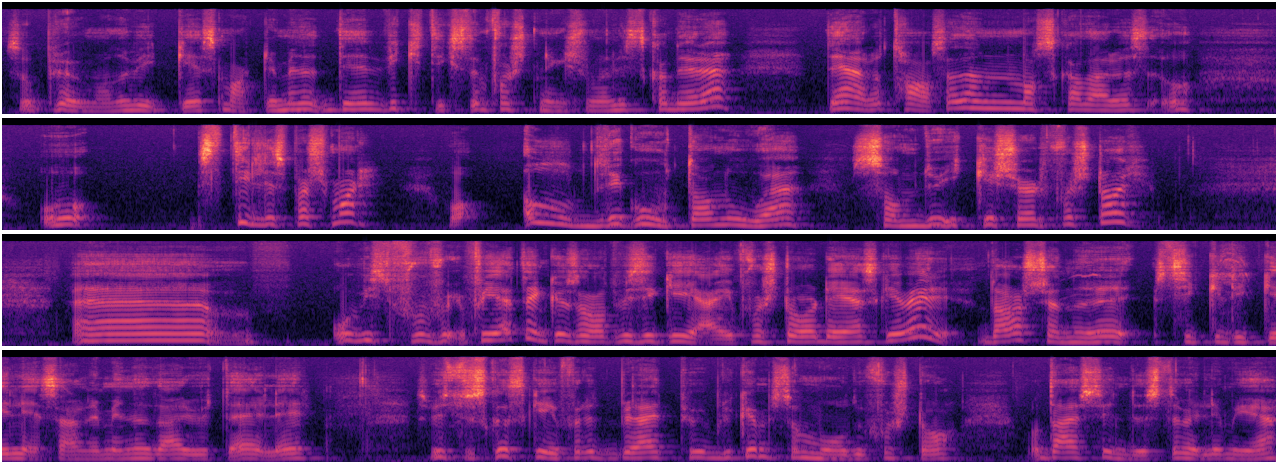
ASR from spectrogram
Så prøver man å virke smartere. Men det viktigste en forskningsjournalist kan gjøre, det er å ta seg den maska der og, og stille spørsmål. Og aldri godta noe som du ikke sjøl forstår. Eh, hvis, for, for, jeg tenker sånn at Hvis ikke jeg forstår det jeg skriver, da skjønner sikkert ikke leserne mine der ute heller. Så Hvis du skal skrive for et breit publikum, så må du forstå. Og der syndes det veldig mye.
